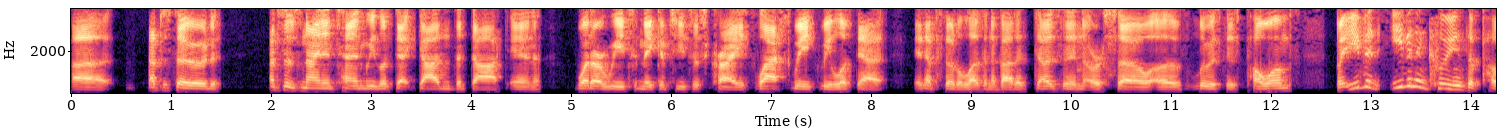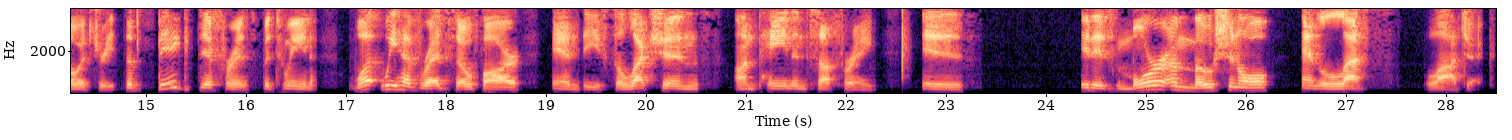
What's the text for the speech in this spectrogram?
Uh, episode episodes nine and ten, we looked at God in the dock and what are we to make of Jesus Christ. Last week we looked at in episode eleven about a dozen or so of Lewis's poems. But even even including the poetry, the big difference between what we have read so far and the selections on pain and suffering is it is more emotional and less logic.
